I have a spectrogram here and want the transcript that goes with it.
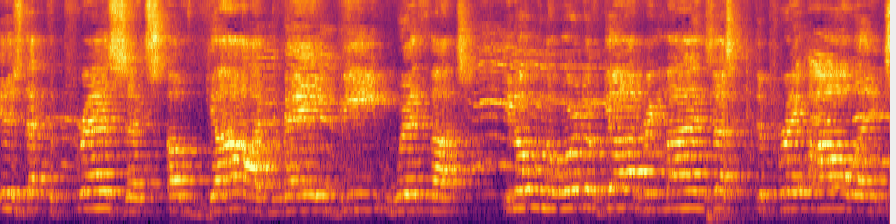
is that the presence of God may be with us. You know, when the Word of God reminds us to pray always,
